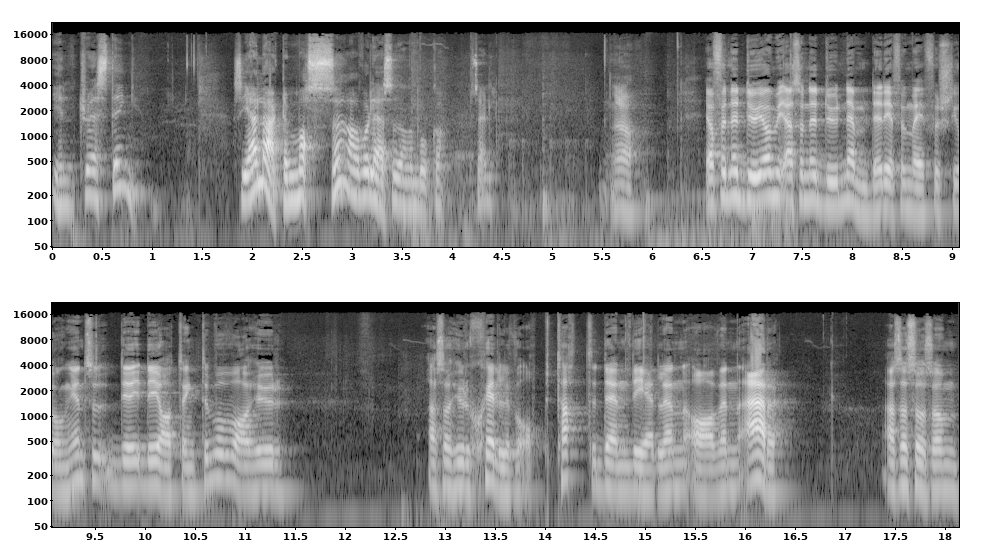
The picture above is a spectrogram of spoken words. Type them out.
interesting. Så jeg lærte masse av å lese denne boka selv. Ja. Ja, for når du, altså når du nevnte det for meg første gangen, så det, det jeg tenkte på var hur Alltså hur självupptatt den delen av en är. Alltså så som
